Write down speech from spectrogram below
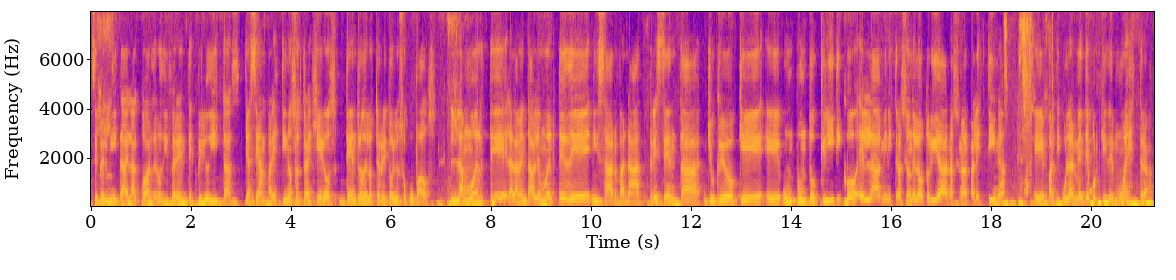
se permita el actuar de los diferentes periodistas, ya sean palestinos o extranjeros, dentro de los territorios ocupados. La muerte, la lamentable muerte de Nizar Banat presenta, yo creo que eh, un punto crítico en la administración de la Autoridad Nacional Palestina, particularmente porque demuestra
